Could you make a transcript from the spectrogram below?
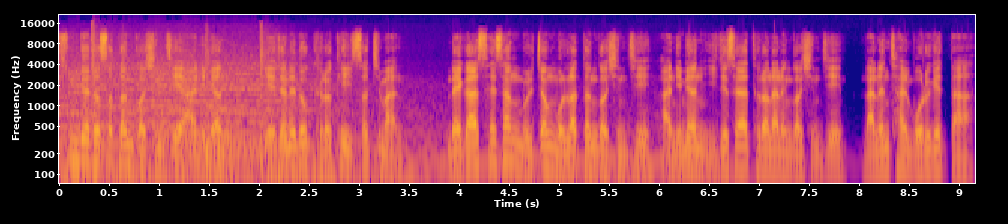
숨겨졌었던 것인지 아니면 예전에도 그렇게 있었지만 내가 세상 물정 몰랐던 것인지 아니면 이제서야 드러나는 것인지 나는 잘 모르겠다.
